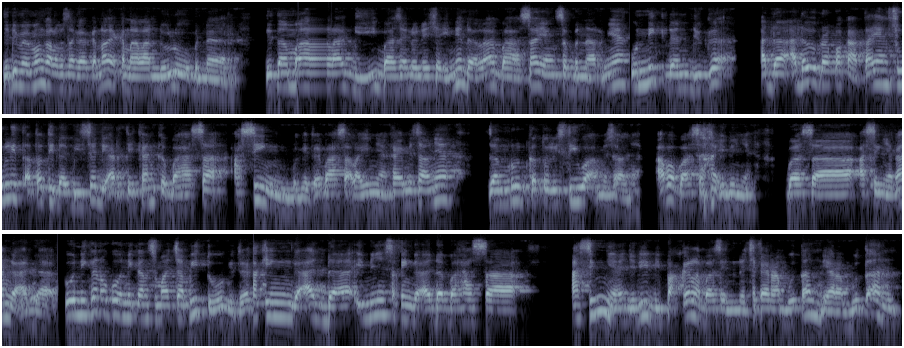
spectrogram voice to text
Jadi memang kalau misalnya nggak kenal ya kenalan dulu, benar. Ditambah lagi bahasa Indonesia ini adalah bahasa yang sebenarnya unik dan juga ada ada beberapa kata yang sulit atau tidak bisa diartikan ke bahasa asing begitu ya bahasa lainnya. Kayak misalnya Zamrud Katulistiwa misalnya. Apa bahasa ininya? Bahasa asingnya kan nggak ada. Keunikan keunikan semacam itu gitu ya. Saking nggak ada ininya, saking nggak ada bahasa asingnya. Jadi dipakailah bahasa Indonesia kayak rambutan ya rambutan.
